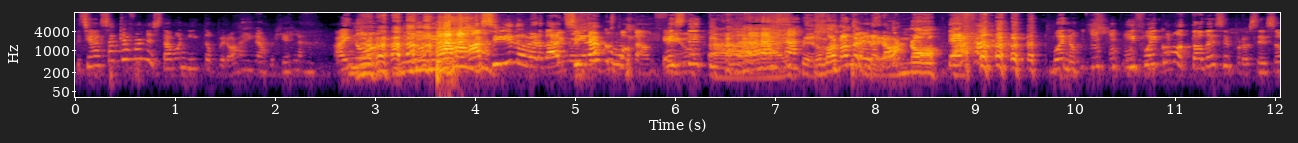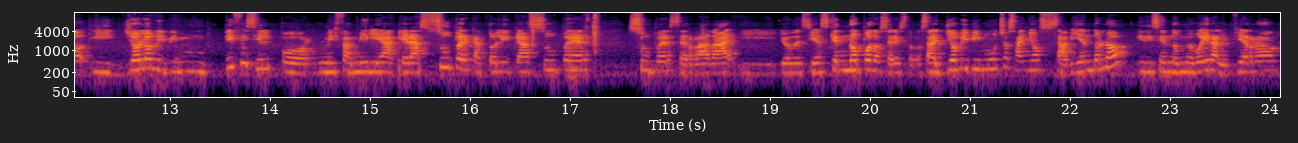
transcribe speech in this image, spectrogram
Decía, Zac Efron está bonito, pero ay, Gabriela. Ay, no. Así, de verdad, Ay, no, sí era como este tipo. Ay, perdóname, pero Perdón. no. Bueno, y fue como todo ese proceso y yo lo viví m- difícil por mi familia, que era súper católica, súper, súper cerrada y yo decía, es que no puedo hacer esto. O sea, yo viví muchos años sabiéndolo y diciendo, me voy a ir al infierno,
